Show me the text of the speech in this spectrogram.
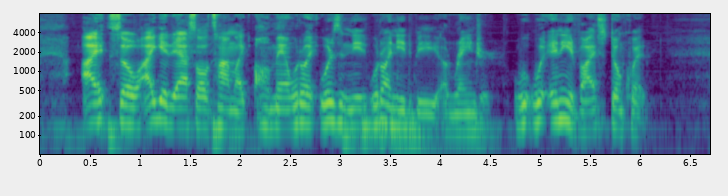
I so I get asked all the time, like, "Oh man, what do I? What does it need? What do I need to be a ranger? What, what, any advice? Don't quit.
